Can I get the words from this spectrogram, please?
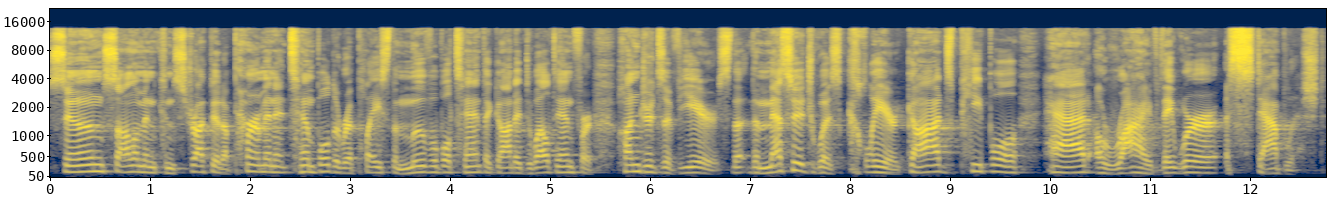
Soon, Solomon constructed a permanent temple to replace the movable tent that God had dwelt in for hundreds of years. The, the message was clear God's people had arrived, they were established.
